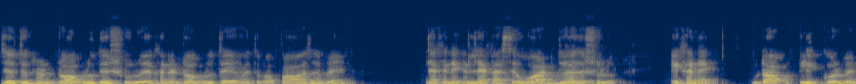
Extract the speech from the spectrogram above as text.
যেহেতু এখানে ডব্লু দিয়ে শুরু, এখানে ডব্লুতেই হয়তো বা পাওয়া যাবে। দেখেন এখানে লেখা আছে ওয়ার্ড দুই হাজার ষোলো। এখানে ক্লিক করবেন।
